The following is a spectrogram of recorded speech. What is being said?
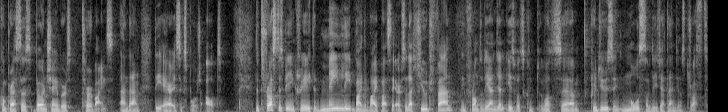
compressors, burn chambers, turbines, and then the air is expelled out. The thrust is being created mainly by the bypass air. So that huge fan in front of the engine is what's, what's um, producing most of the jet engine's thrust.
